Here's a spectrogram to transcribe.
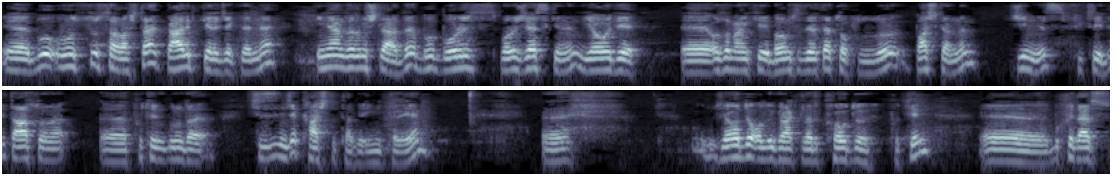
E, bu umutsuz savaşta galip geleceklerine inandırmışlardı. Bu Boris Borojevski'nin Yahudi e, o zamanki Bağımsız Devletler Topluluğu başkanının ciniz fikriydi. Daha sonra e, Putin bunu da çizince kaçtı tabii İngiltere'ye. E, Yahudi oligarkları kovdu Putin. E, bu kadar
